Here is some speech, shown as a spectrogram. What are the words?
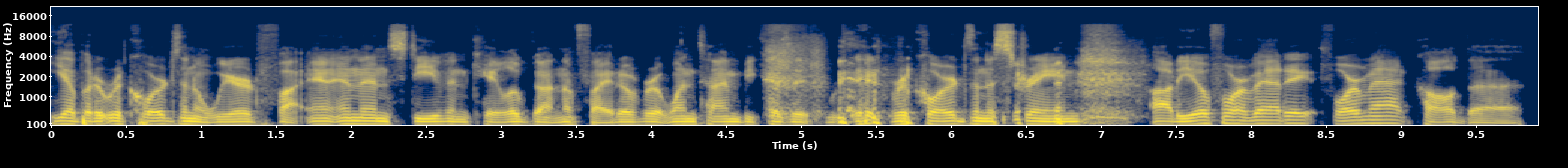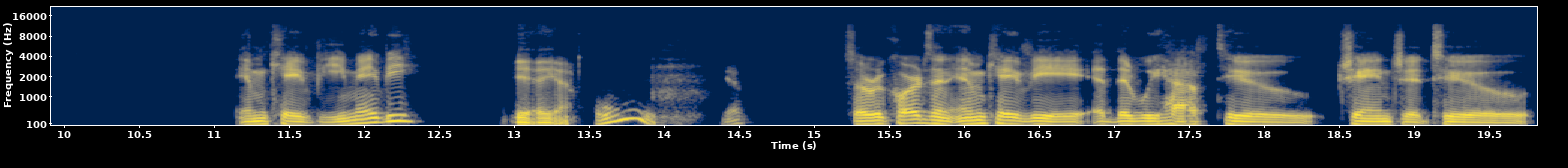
yeah but it records in a weird file and, and then steve and kaleb got in a fight over it one time because it it records in a strange audio format format called uh mkv maybe Yeah, yeah. Ooh. yep. So it records in MKV, and then we have to change it to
